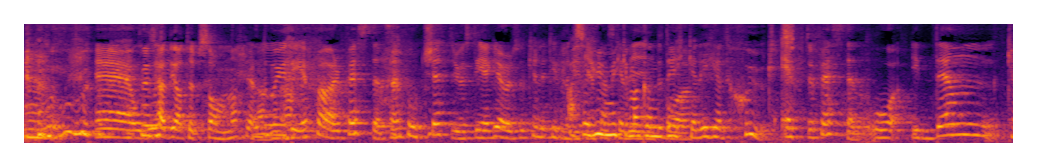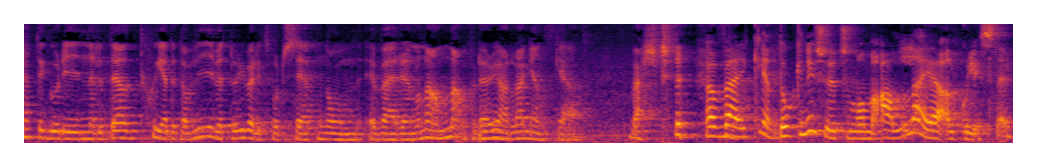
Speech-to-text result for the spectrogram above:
Mm. eh, och så hade jag typ somnat redan. Och då är det förfesten. Sen fortsätter du och stegrar och så kan du till och med Alltså hur mycket man kunde dricka, det är helt sjukt. Efterfesten. Och i den kategorin eller det skedet av livet då är det väldigt svårt att säga att någon är värre än någon annan. För där är ju mm. alla ganska värst. Ja, verkligen. Då kan det ju se ut som om alla är alkoholister.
